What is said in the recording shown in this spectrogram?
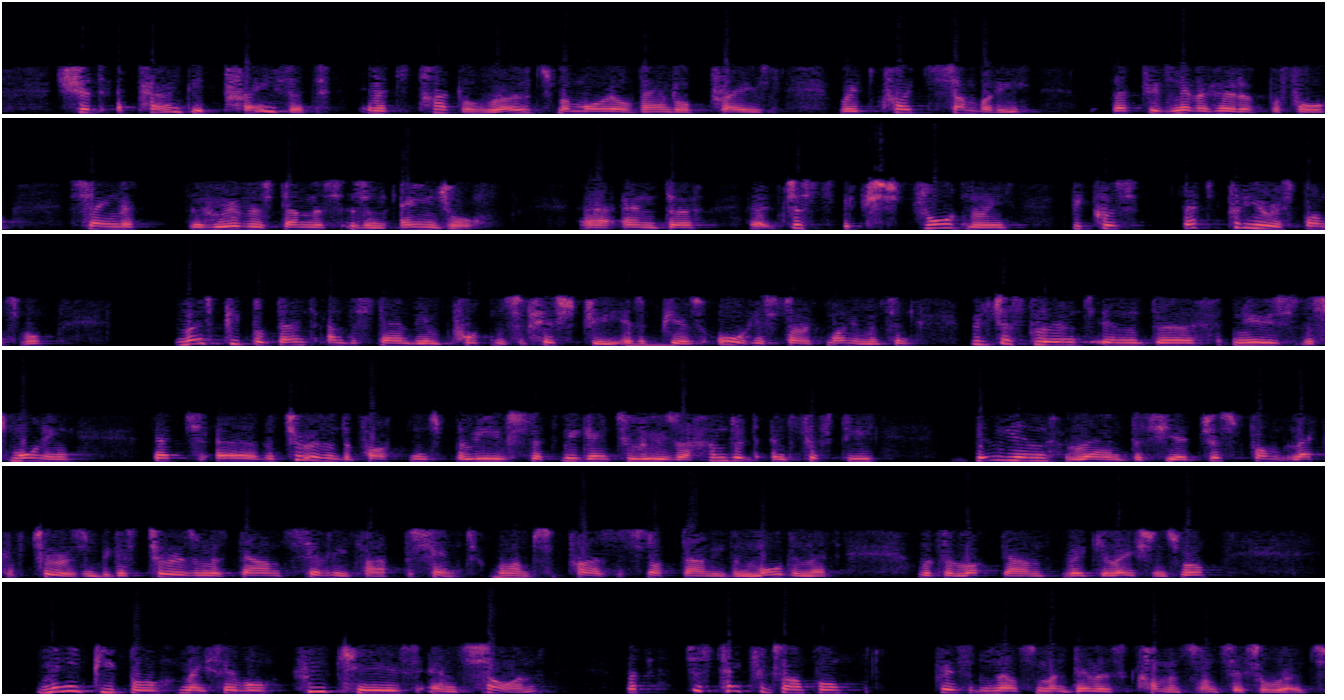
should apparently praise it in its title, Rhodes Memorial Vandal Praised, where it quotes somebody that we've never heard of before, saying that whoever has done this is an angel. Uh, and uh, uh, just extraordinary because that's pretty irresponsible. Most people don't understand the importance of history, it appears, or historic monuments. And we've just learned in the news this morning that uh, the tourism department believes that we're going to lose 150 billion rand this year just from lack of tourism because tourism is down 75%. Well, I'm surprised it's not down even more than that with the lockdown regulations. Well, many people may say, well, who cares, and so on. Just take, for example, President Nelson Mandela's comments on Cecil Rhodes.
